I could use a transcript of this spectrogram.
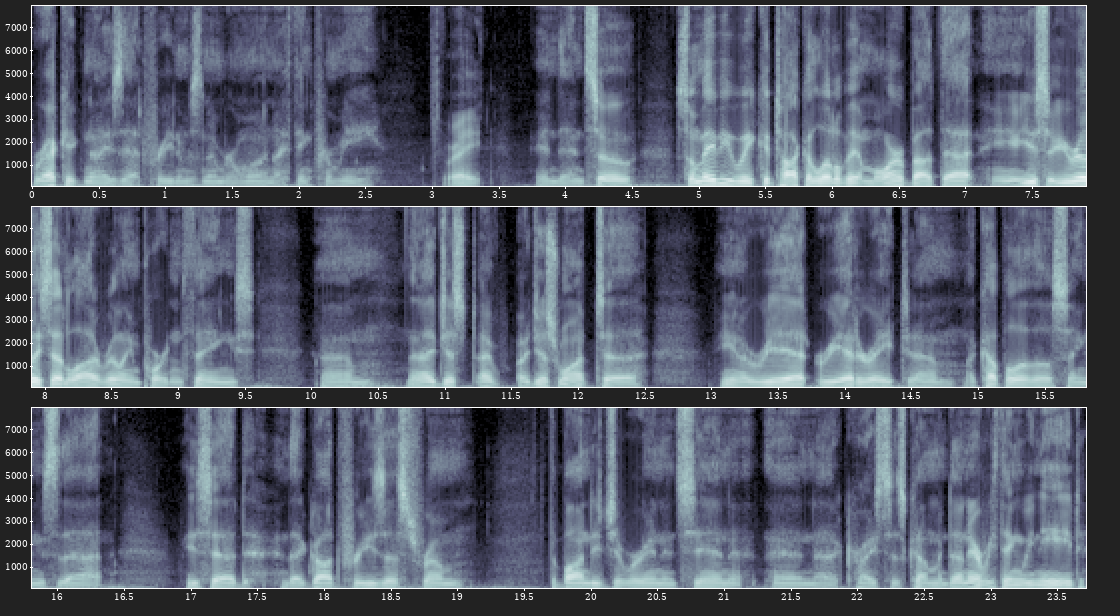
recognize that freedom is number one. I think for me. Right. And then so so maybe we could talk a little bit more about that. You you really said a lot of really important things, um, and I just I, I just want to you know reit- reiterate um, a couple of those things that you said that God frees us from the bondage that we're in in sin, and uh, Christ has come and done everything we need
